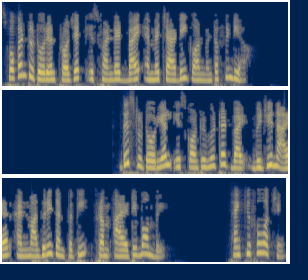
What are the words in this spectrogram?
Spoken Tutorial project is funded by MHRD Government of India. This tutorial is contributed by Vijay Nair and Madhuri Ganpati from IIT Bombay. Thank you for watching.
